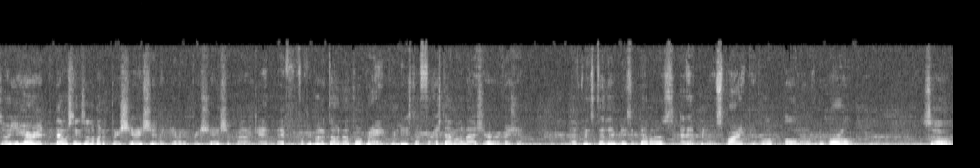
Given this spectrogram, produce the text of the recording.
So you hear it, the demo scene is all about appreciation and giving appreciation back. And if, for people that don't know, Poop Brain released their first demo last year at Revision, have been steadily releasing demos, and have been inspiring people all over the world. So,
